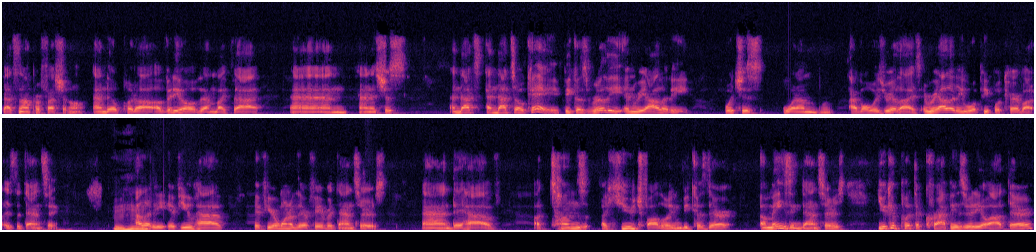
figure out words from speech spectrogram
that's not professional. And they'll put out a video of them like that, and and it's just, and that's and that's okay because really, in reality, which is what I'm, I've always realized. In reality, what people care about is the dancing Mm-hmm. reality, if you have, if you're one of their favorite dancers, and they have a tons, a huge following because they're amazing dancers, you could put the crappiest video out there.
